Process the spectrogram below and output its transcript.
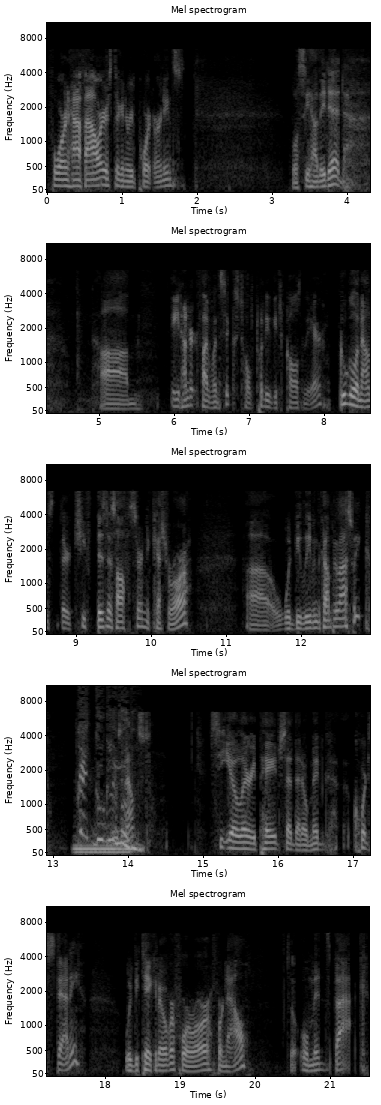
four and a half hours, they're going to report earnings. We'll see how they did. Um, 800 516 1220 to get your calls in the air. Google announced that their chief business officer, Nikesh Arora, uh, would be leaving the company last week. Great Google announced. CEO Larry Page said that Omid Kordestani would be taking over for Arora for now. So Omid's back,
